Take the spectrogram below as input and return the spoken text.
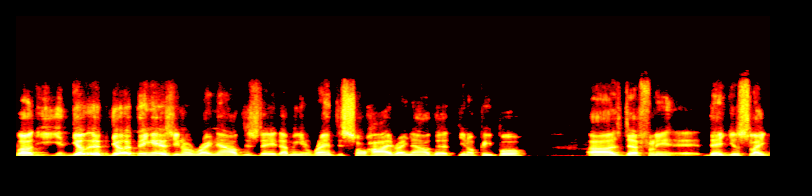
well. The other the other thing is, you know, right now this day, I mean, rent is so high right now that you know people, uh, definitely they just like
